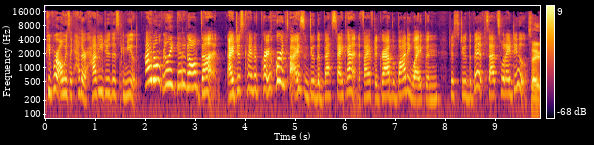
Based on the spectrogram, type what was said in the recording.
People are always like, Heather, how do you do this commute? I don't really get it all done. I just kind of prioritize and do the best I can. If I have to grab a body wipe and just do the bits, that's what I do. So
